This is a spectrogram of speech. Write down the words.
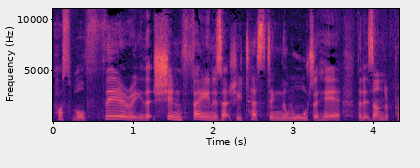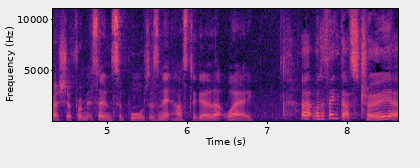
possible theory that Sinn Féin is actually testing the water here, that it's under pressure from its own supporters and it has to go that way? Uh, well, I think that's true. Uh,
